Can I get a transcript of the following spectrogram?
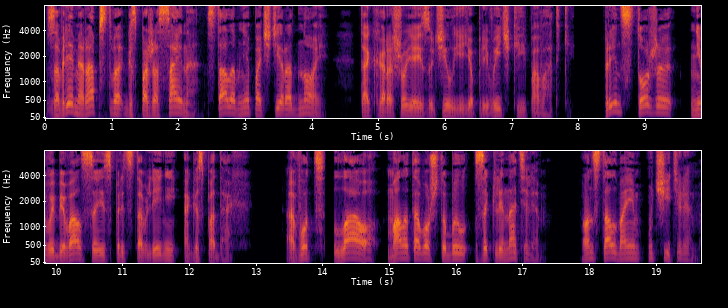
За время рабства госпожа Сайна стала мне почти родной. Так хорошо я изучил ее привычки и повадки. Принц тоже не выбивался из представлений о господах. А вот Лао мало того, что был заклинателем, он стал моим учителем.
